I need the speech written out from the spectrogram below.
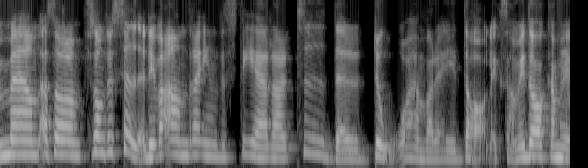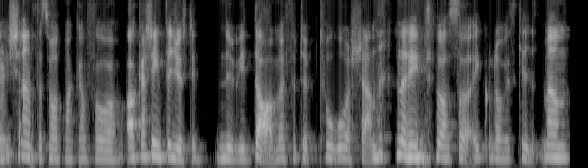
Men alltså, som du säger, det var andra investerartider då än vad det är idag. Liksom. Idag kan man mm. känns det som att man kan få, ja, kanske inte just nu idag, men för typ två år sedan när det inte var så ekonomisk kris. Men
